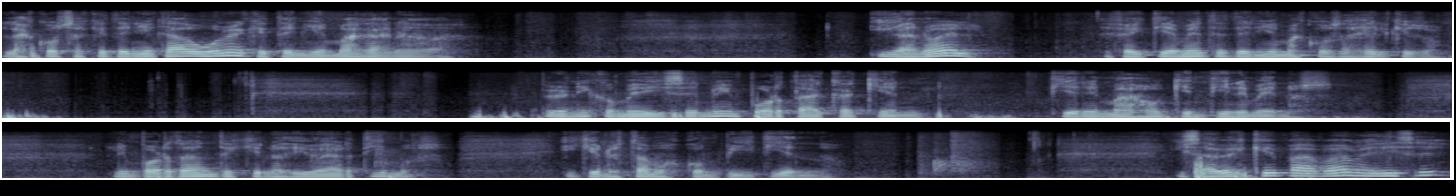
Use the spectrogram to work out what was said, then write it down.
las cosas que tenía cada uno y que tenía más ganaba. Y ganó él. Efectivamente tenía más cosas él que yo. Pero Nico me dice, no importa acá quién tiene más o quién tiene menos. Lo importante es que nos divertimos y que no estamos compitiendo. ¿Y sabes qué, papá? Me dice,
